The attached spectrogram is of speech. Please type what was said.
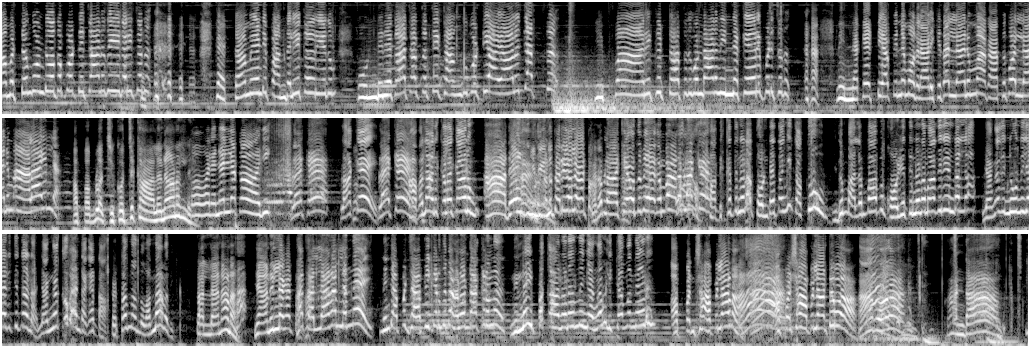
അമിട്ടും കുണ്ടുമൊക്കെ പൊട്ടിച്ചാണ് സ്വീകരിച്ചത്. കെട്ടാൻ വേണ്ടി പന്തലിൽ കയറിയതും കുണ്ടിനേക്കാ ചത്തത്തി ചങ്കു പൊട്ടി അയാളും ചത്ത്. ഇപ്പൊ ആരെ കിട്ടാത്തത് കൊണ്ടാണ് നിന്നെ കേറി പിടിച്ചത്? നിന്നെ കെട്ടിയാ പിന്നെ മുതലാളിക്ക് തല്ലാനും മകാക്ക് കൊല്ലാനും ആളായില്ല. അപ്പൊ ബ്ലച്ചി കൊച്ചു കാലനാണല്ലേ? കോലനല്ല കോലി. ബ്ലാക്കേ. ബ്ലാക്കേ. അവൻ അടുക്കള കാണും. ആ അതെ ബ്ലാക്കേ ഒന്ന് വേഗം പതുക്കെ തിന്നട തൊണ്ടേ തങ്ങി ചത്തു ഇത് മലമ്പാമ്പ് കോഴി തിന്നണ മാതിരി ഉണ്ടല്ല. ഞങ്ങൾ തിന്നൂന്ന് വിചാരിച്ചിട്ടാണ്. ഞങ്ങൾക്ക് വേണ്ട കേട്ടാ. പെട്ടെന്ന് വന്നാ മതി. തല്ലാനാണ്. ഞാനില്ല തല്ലാനല്ലെന്നേ. നിന്റെ അപ്പൻ ചാപ്പി കിടന്ന് ബഹളം ഉണ്ടാക്കണെന്ന് നിന്നെ ഇപ്പൊ കാണണമെന്ന് ഞങ്ങൾ വിളിക്കാൻ വന്നേണ്. അപ്പൻ ഷാപ്പിലാണ്. അപ്പൻ ഷാപ്പിലാട്ട് കണ്ടാ.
